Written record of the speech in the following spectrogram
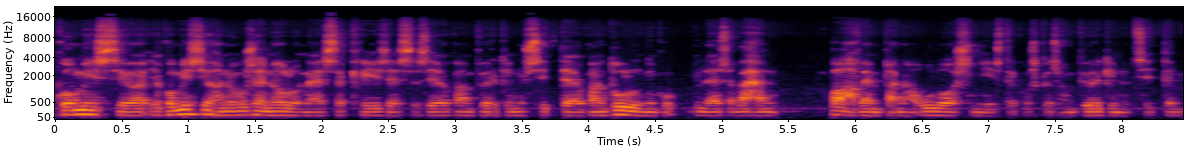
komissio, ja komissiohan on usein ollut näissä kriiseissä se, joka on pyrkinyt sitten, joka on tullut niin kuin yleensä vähän vahvempana ulos niistä, koska se on pyrkinyt sitten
